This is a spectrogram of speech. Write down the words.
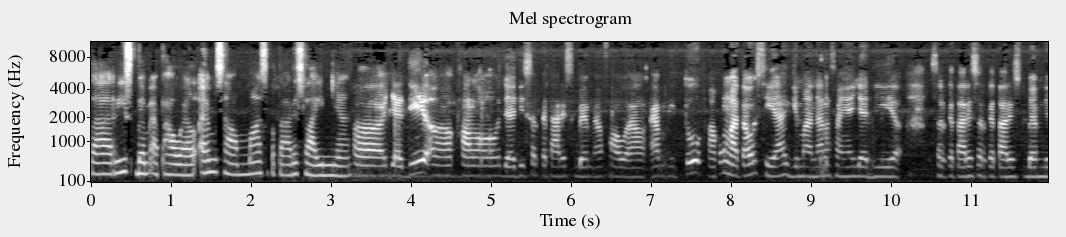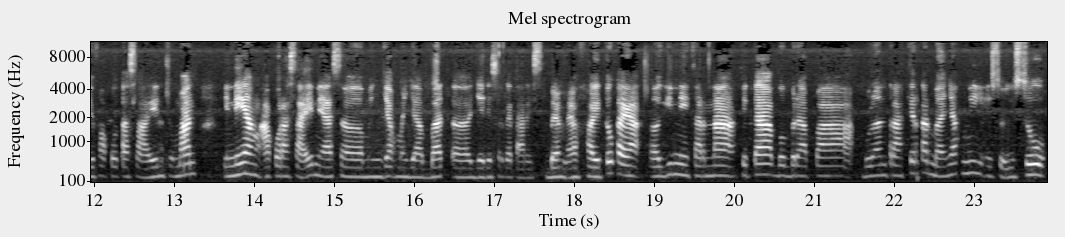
sekretaris BEM FHWLM sama sekretaris lainnya? Eh, jadi eh, kalau jadi sekretaris BEM FHWLM itu aku nggak tahu sih ya gimana rasanya jadi sekretaris-sekretaris BEM di fakultas lain. Cuman ini yang aku rasain ya semenjak menjabat eh, jadi sekretaris BEM FH itu kayak eh, gini karena kita beberapa bulan terakhir kan banyak nih isu-isu.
